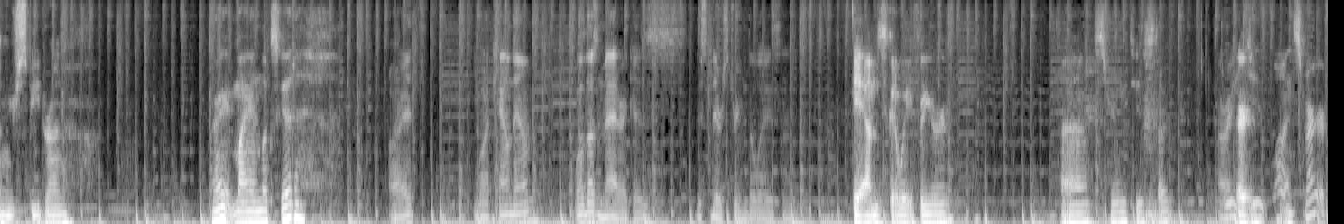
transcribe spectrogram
on your speed run. All right, my end looks good. All right. You want a countdown? Well, it doesn't matter because this their stream delays. So. Yeah, I'm just gonna wait for your uh, stream to start. All right. Three, Or- two, one, Smurf.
